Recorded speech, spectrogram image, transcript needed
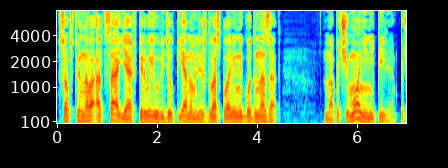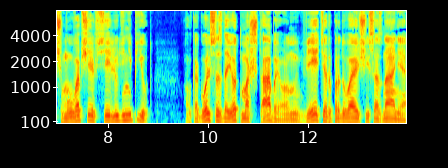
Собственного отца я впервые увидел пьяным лишь два с половиной года назад. Но почему они не пили? Почему вообще все люди не пьют? Алкоголь создает масштабы, он ветер, продувающий сознание,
